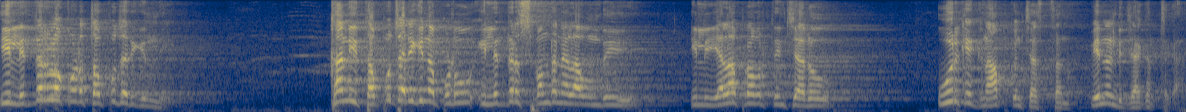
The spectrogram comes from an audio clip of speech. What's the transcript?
వీళ్ళిద్దరిలో కూడా తప్పు జరిగింది. కానీ తప్పు జరిగినప్పుడు వీళ్ళిద్దరి స్పందన ఎలా ఉంది? వీళ్ళు ఎలా ప్రవర్తించారు? ఊరికే జ్ఞాపకం చేస్తాను. వినండి జాగ్రత్తగా.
